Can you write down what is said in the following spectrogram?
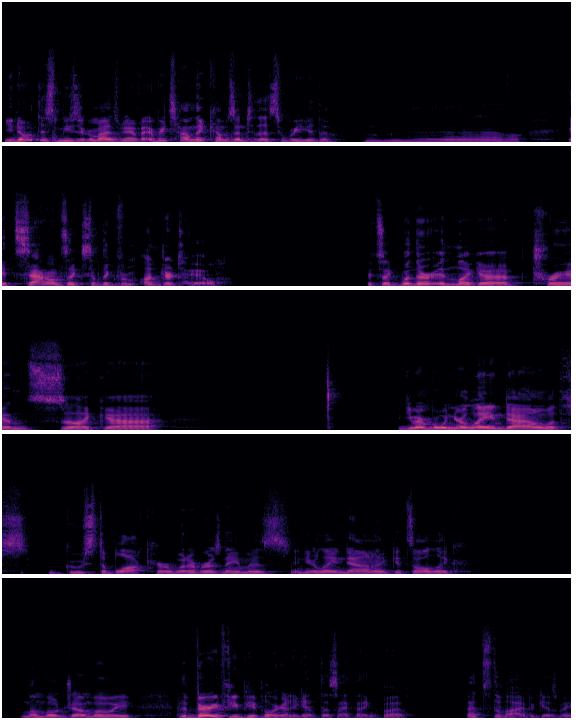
You know what this music reminds me of? Every time that comes into this, we hear the. It sounds like something from Undertale. It's like when they're in like a trans like. Uh, you remember when you're laying down with Block or whatever his name is, and you're laying down and it gets all like mumbo jumboy. Very few people are gonna get this, I think, but that's the vibe it gives me.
